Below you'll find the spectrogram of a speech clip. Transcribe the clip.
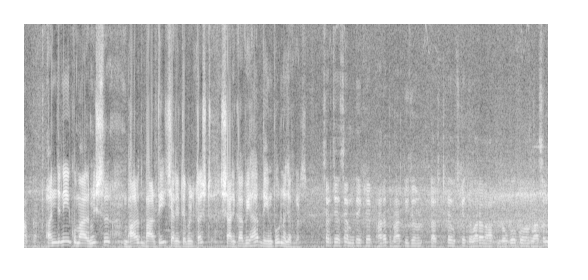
आपका Anjani Kumar Mishra Bharat Bharati charitable trust Sharika Vihar Dinpur Najafgarh sir जैसे हम देख रहे भारत भारती जो ट्रस्ट है उसके द्वारा आप लोगों को राशन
